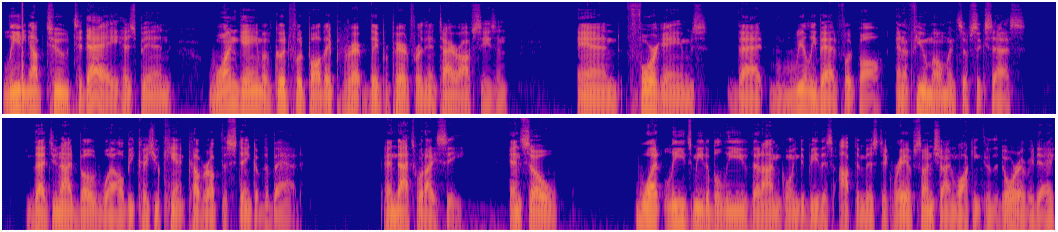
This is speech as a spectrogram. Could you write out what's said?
leading up to today has been one game of good football they pre- they prepared for the entire offseason and four games that really bad football and a few moments of success that do not bode well because you can't cover up the stink of the bad. And that's what I see. And so what leads me to believe that I'm going to be this optimistic ray of sunshine walking through the door every day?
